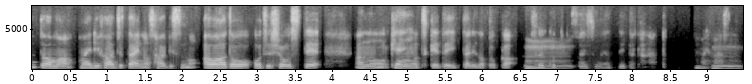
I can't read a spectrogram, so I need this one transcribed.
あとはまあ、マイリファー自体のサービスのアワードを受賞して、あの、権威をつけていったりだとか、うんそういうことを最初はやっていたかなと思いうます。ん、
